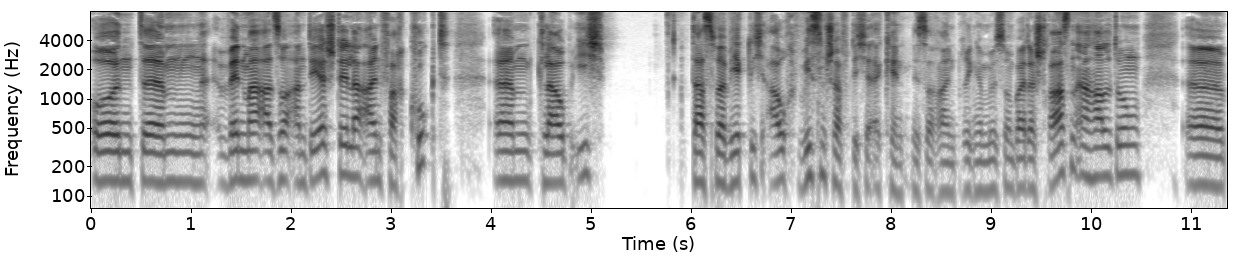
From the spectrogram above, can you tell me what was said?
Und ähm, wenn man also an der Stelle einfach guckt, ähm, glaube ich, dass wir wirklich auch wissenschaftliche Erkenntnisse reinbringen müssen. Und bei der Straßenerhaltung äh,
